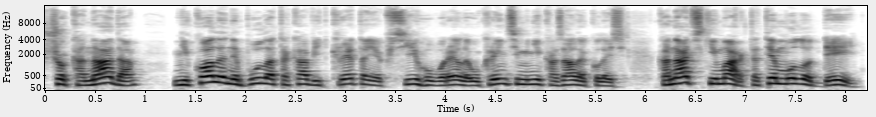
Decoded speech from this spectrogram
що Канада ніколи не була така відкрита, як всі говорили. Українці мені казали колись: канадський марк, та ти молодий.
